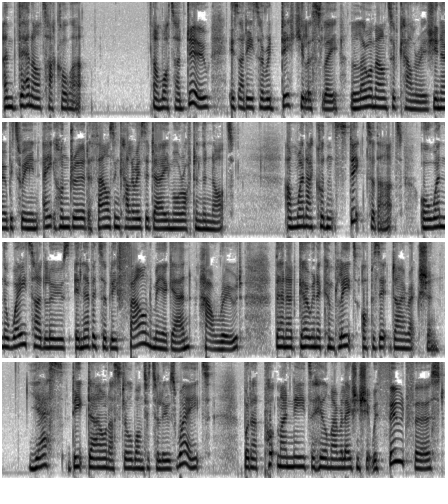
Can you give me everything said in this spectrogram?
and then I'll tackle that. And what I'd do is I'd eat a ridiculously low amount of calories, you know, between 800, 1000 calories a day more often than not. And when I couldn't stick to that, or when the weight I'd lose inevitably found me again, how rude, then I'd go in a complete opposite direction. Yes, deep down I still wanted to lose weight, but I'd put my need to heal my relationship with food first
